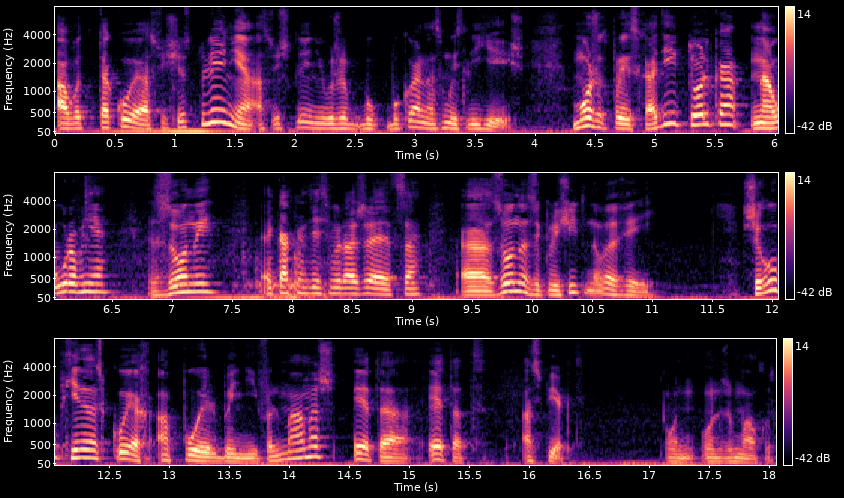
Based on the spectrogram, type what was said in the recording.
а вот такое осуществление, осуществление уже буквально в смысле ейш, может происходить только на уровне зоны, э, как он здесь выражается, э, зоны заключительного гей. Шигу пхинас коях апоэль бенифаль мамаш, это этот аспект, он, он же Малхус,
